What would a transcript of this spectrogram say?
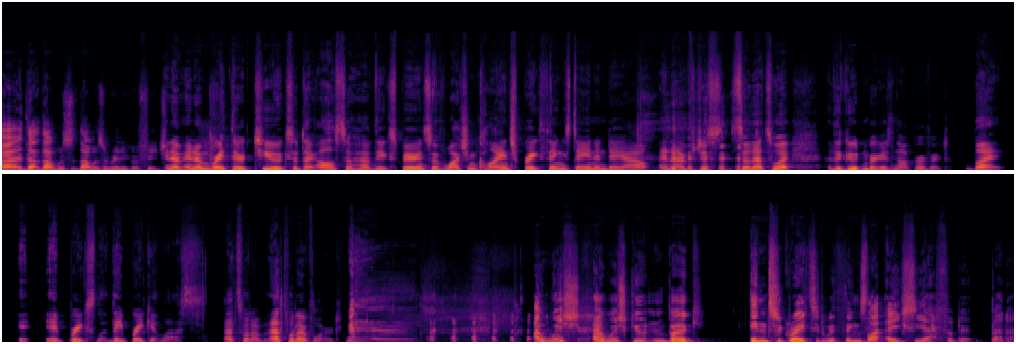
Uh, that that was that was a really good feature. And I'm, and I'm right there too, except I also have the experience of watching clients break things day in and day out. And I've just, so that's what the Gutenberg is not perfect, but it, it breaks, they break it less. That's what I've, that's what I've learned. I wish I wish Gutenberg integrated with things like ACF a bit better.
